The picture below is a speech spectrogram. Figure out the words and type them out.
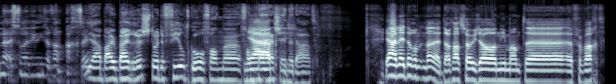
nou, stonden die niet er gewoon achter? Ja, bij, bij rust door de field goal van, van ja, Bears, inderdaad. Ja, nee, daarom, nou, dat had sowieso al niemand verwacht.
